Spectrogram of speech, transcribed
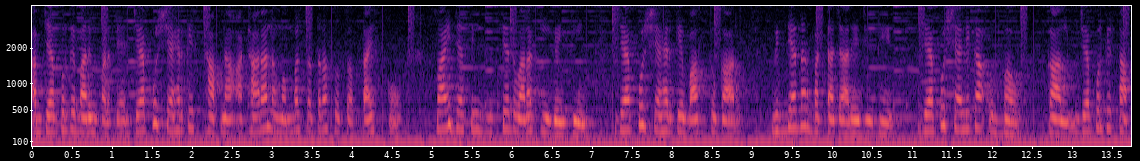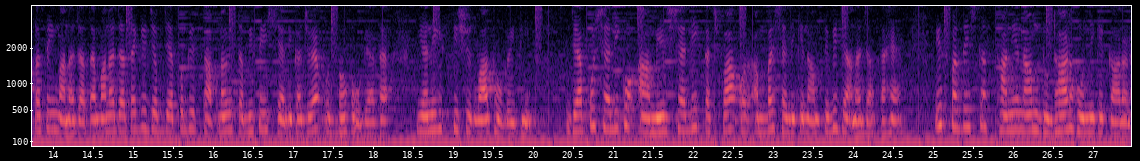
अब जयपुर के बारे में पढ़ते हैं। जयपुर शहर की स्थापना 18 नवंबर 1727 को स्वाई जयसिंह द्वितीय द्वारा की गई थी। जयपुर शहर के वास्तुकार विद्याधर भट्टाचार्य जी थे। जयपुर शैली का उद्भव काल जयपुर की स्थापना से ही माना जाता है। माना जाता है कि जब जयपुर की स्थापना हुई, तभी से इस शैली का जो है उद्भव हो गया था। यानी इसकी शुरुआत हो गई थी। जयपुर शैली को आमेर शैली कछवा और अंबर शैली के नाम से भी जाना जाता है। इस प्रदेश का स्थानीय नाम डुढाड़ होने के कारण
